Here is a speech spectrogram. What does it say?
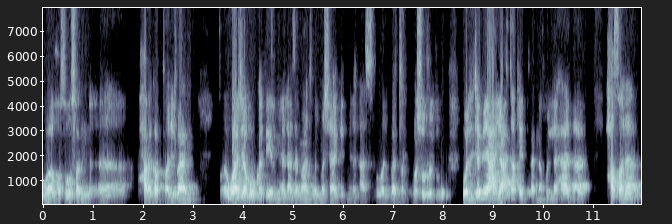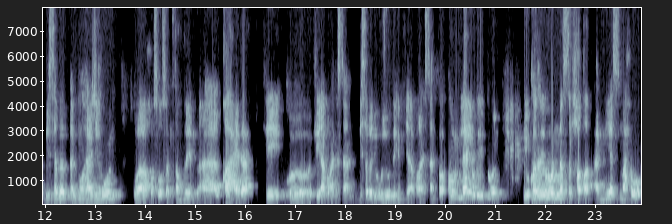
وخصوصا آه، حركة طالبان واجهوا كثير من الأزمات والمشاكل من الأسر والبتر وشردوا والجميع يعتقد أن كل هذا حصل بسبب المهاجرون وخصوصا تنظيم القاعدة في في أفغانستان بسبب وجودهم في أفغانستان. فهم لا يريدون يكررون نفس الخطأ أن يسمحوا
